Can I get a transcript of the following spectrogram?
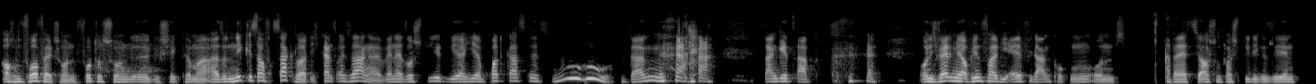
Auch im Vorfeld schon, Fotos schon äh, geschickt haben. wir. Also Nick ist auf Zack, Leute. Ich kann es euch sagen. Wenn er so spielt, wie er hier im Podcast ist, wuhu, dann, dann geht's ab. und ich werde mir auf jeden Fall die Elf wieder angucken und habe letztes Jahr auch schon ein paar Spiele gesehen.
